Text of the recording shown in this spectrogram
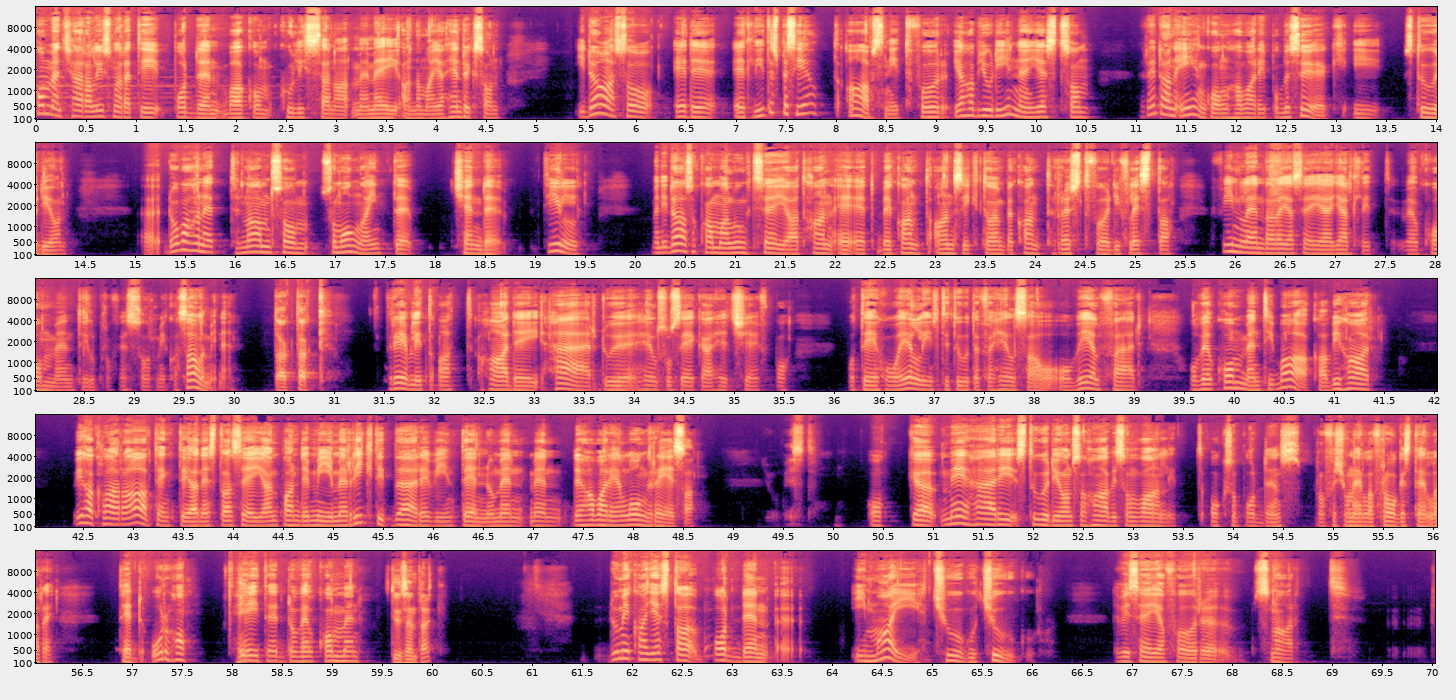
Välkommen kära lyssnare till podden Bakom kulisserna med mig Anna-Maja Henriksson. Idag så är det ett lite speciellt avsnitt för jag har bjudit in en gäst som redan en gång har varit på besök i studion. Eh, då var han ett namn som så många inte kände till men idag så kan man lugnt säga att han är ett bekant ansikte och en bekant röst för de flesta finländare. Jag säger hjärtligt välkommen till professor Mika Salminen. Tack, tack. Trevligt att ha dig här. Du är hälsosäkerhetschef på, på THL, Institutet för hälsa och, och välfärd. Och välkommen tillbaka. Vi har, vi har klarat av, tänkte jag nästan säga, en pandemi, men riktigt där är vi inte ännu, men, men det har varit en lång resa. Visst. Och eh, med här i studion så har vi som vanligt också poddens professionella frågeställare Ted Urho. Hej. Hej Ted och välkommen. Tusen tack. Du Mika gästa podden eh, i maj 2020. Det vill säga för eh, snart,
